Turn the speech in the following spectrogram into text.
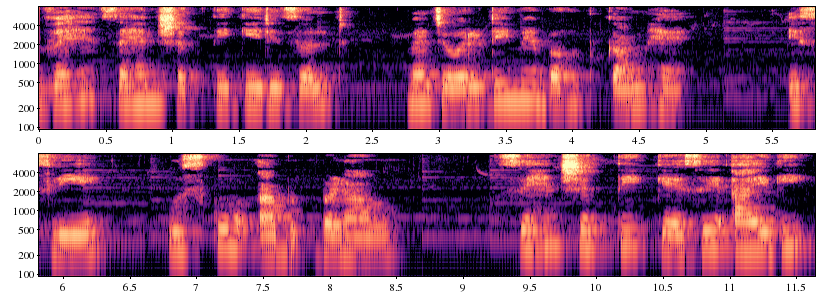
वह सहन शक्ति की रिज़ल्ट मेजॉरिटी में बहुत कम है, इसलिए उसको अब बढ़ाओ। सहन शक्ति कैसे आएगी?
